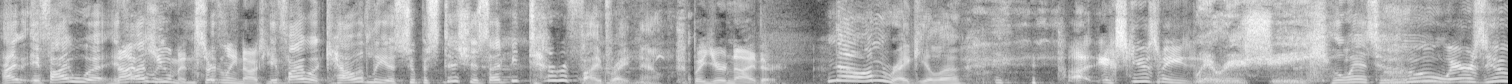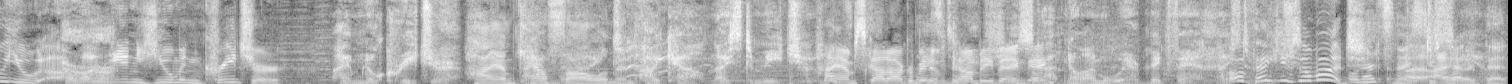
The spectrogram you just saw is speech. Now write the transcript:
I, I, if I were. If Not I were- human, certainly if- not human. If. I were cowardly or superstitious, I'd be terrified right now. But you're neither. No, I'm regular. Uh, excuse me. Where is she? Who is who? Who? Where's who? You uh, inhuman creature. I am no creature. Hi, I'm Cal Solomon. Hi, Cal. Nice to meet you. Hi, I'm Scott Aukerman Nice of to Comedy meet you, Bang Bang. Scott. No, I'm aware. Big fan. Nice Oh, to thank meet you so much. Oh, that's nice to I- say that.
